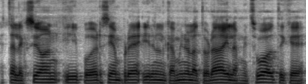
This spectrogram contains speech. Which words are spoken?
esta lección y poder siempre ir en el camino de la Torah y las mitzvot y que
